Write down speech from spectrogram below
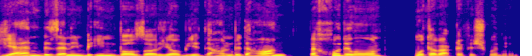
گن بزنیم به این بازاریابی دهان به دهان و خودمون متوقفش کنیم.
